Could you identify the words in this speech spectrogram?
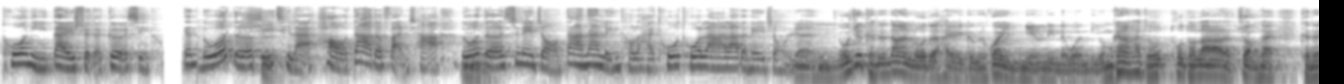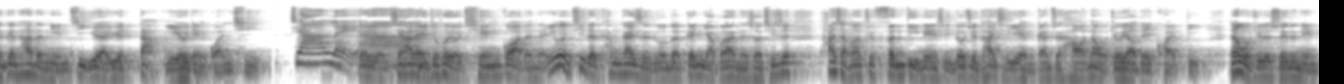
拖泥带水的个性。跟罗德比起来，好大的反差。罗德是那种大难临头了还拖拖拉拉的那种人。嗯，我觉得可能当然罗德还有一个关于年龄的问题。我们看到他拖拖拖拉拉的状态，可能跟他的年纪越来越大也有点关系。家累啊，对，有家累就会有牵挂等等。因为我记得刚开始罗德跟亚伯兰的时候，其实他想要去分地那件事情，都觉得他其实也很干脆。好，那我就要这一块地。但我觉得随着年。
